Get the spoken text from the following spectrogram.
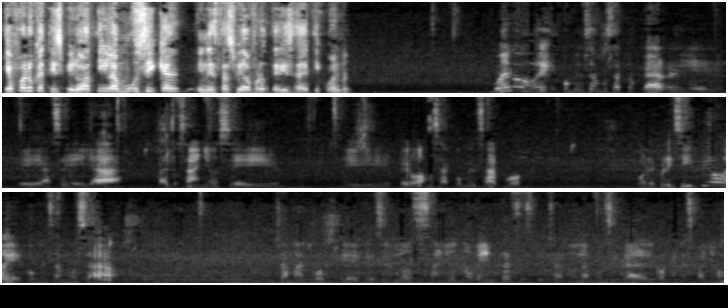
¿Qué fue lo que te inspiró a ti la música en esta ciudad fronteriza de Tijuana? Bueno, eh, comenzamos a tocar eh, eh, hace ya varios años, pero vamos a comenzar por, por el principio. comenzamos a un chamaco que creció en los años 90 escuchando la música del rock en español,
